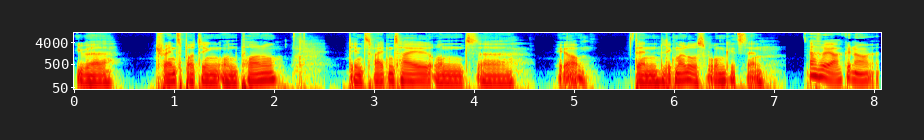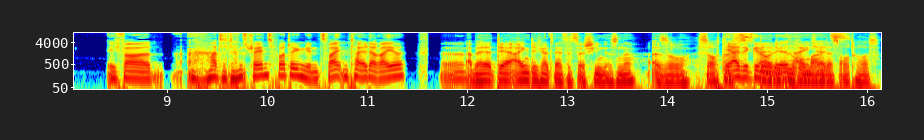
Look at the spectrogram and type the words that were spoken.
über Trainspotting und Porno, den zweiten Teil und äh, ja, dann leg mal los, worum geht's denn? Achso, ja, genau. Ich war, hatte dann Trainspotting, den zweiten Teil der Reihe. Ähm, Aber der eigentlich als erstes erschienen ist, ne? Also ist auch das Ja, genau, der der ist Debütroman eigentlich des als- Autors.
